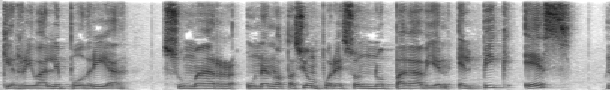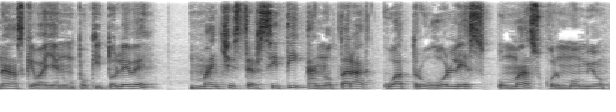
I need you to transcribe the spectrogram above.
que rival le podría sumar una anotación, por eso no paga bien. El pick es, nada más que vayan un poquito leve, Manchester City anotará cuatro goles o más con momio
